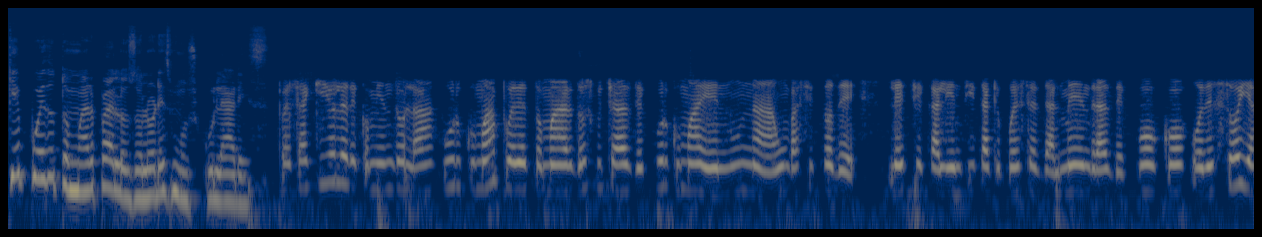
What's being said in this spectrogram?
¿qué puedo tomar para los dolores musculares? Pues aquí yo le recomiendo la cúrcuma. Puede tomar dos cucharadas de cúrcuma en una, un vasito de leche calientita que puede ser de almendras, de coco o de soya.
